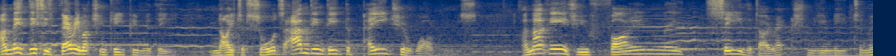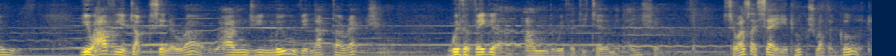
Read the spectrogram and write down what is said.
And this is very much in keeping with the Knight of Swords and indeed the Page of Wands. And that is you finally see the direction you need to move. You have your ducks in a row and you move in that direction with a vigour and with a determination. So, as I say, it looks rather good.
